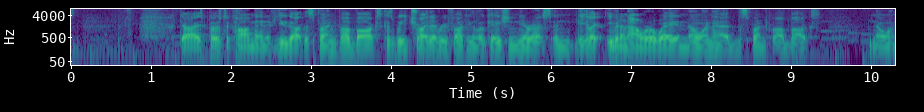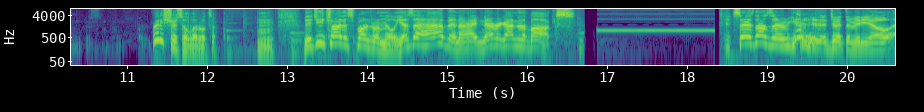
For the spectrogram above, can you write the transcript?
Guys, post a comment if you got the SpongeBob box, because we tried every fucking location near us, and like even an hour away, and no one had the SpongeBob box. No one. Just, Pretty sure it's a little. Hmm. Did you try the SpongeBob meal? Yes, I have, and I had never gotten in the box. Says that was guys enjoyed the video.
